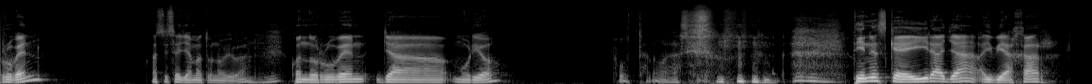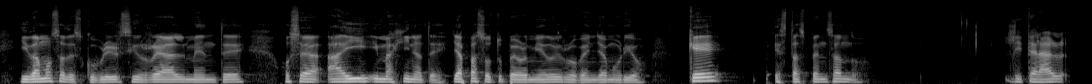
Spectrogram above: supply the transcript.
Rubén, así se llama tu novio, ¿verdad? Cuando Rubén ya murió, Puta, no me hagas eso. tienes que ir allá y viajar. Y vamos a descubrir si realmente, o sea, ahí imagínate, ya pasó tu peor miedo y Rubén ya murió. ¿Qué estás pensando? Literal.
